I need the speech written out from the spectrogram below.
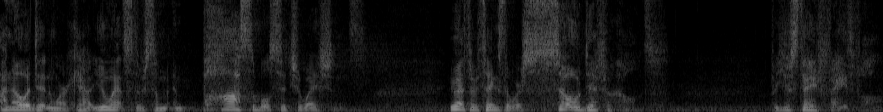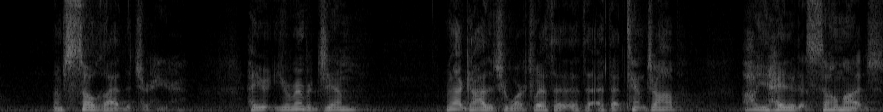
I know it didn't work out. You went through some impossible situations. You went through things that were so difficult, but you stayed faithful. I'm so glad that you're here. Hey, you, you remember Jim? Remember that guy that you worked with at, at, at that temp job? Oh, you hated it so much.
